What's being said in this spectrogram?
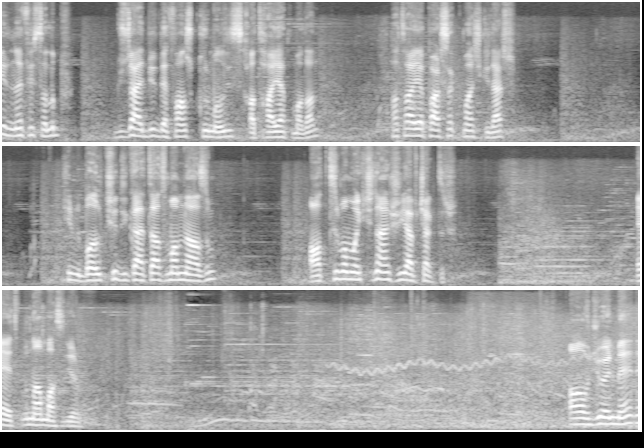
bir nefes alıp güzel bir defans kurmalıyız hata yapmadan. Hata yaparsak maç gider. Şimdi balıkçı dikkatli atmam lazım. Attırmamak için her şeyi yapacaktır. Evet bundan bahsediyorum. Avcı ölme.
